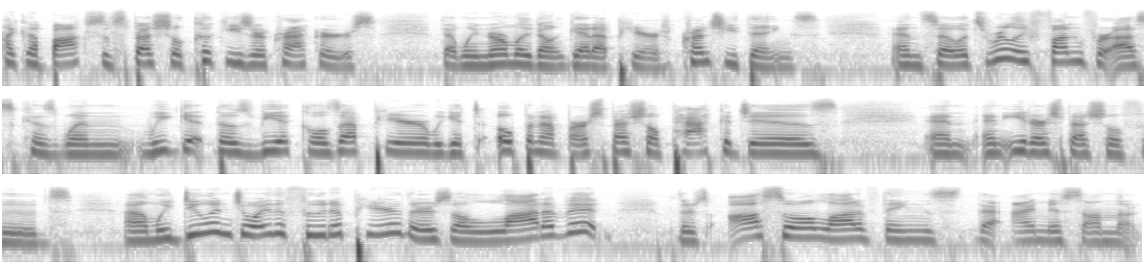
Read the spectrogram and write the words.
like a box of special cookies or crackers that we normally don't get up here, crunchy things. And so it's really fun for us because when we get those vehicles up here, we get to open up our special packages and, and eat our special foods. Um, we do enjoy the food up here. There's a lot of it, but there's also a lot of things that I miss on the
